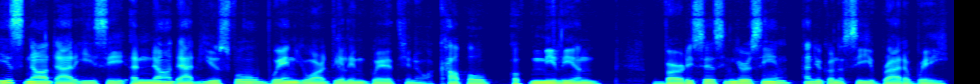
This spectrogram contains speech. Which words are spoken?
it's not that easy and not that useful when you are dealing with, you know, a couple of million vertices in your scene and you're going to see right away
